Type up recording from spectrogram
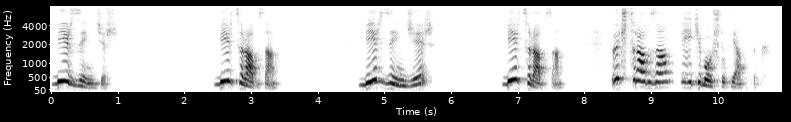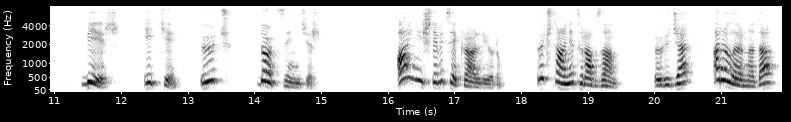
Bir zincir. Bir trabzan. Bir zincir. Bir trabzan. 3 trabzan ve 2 boşluk yaptık. 1, 2, 3, 4 zincir. Aynı işlemi tekrarlıyorum. 3 tane trabzan öreceğim. Aralarına da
